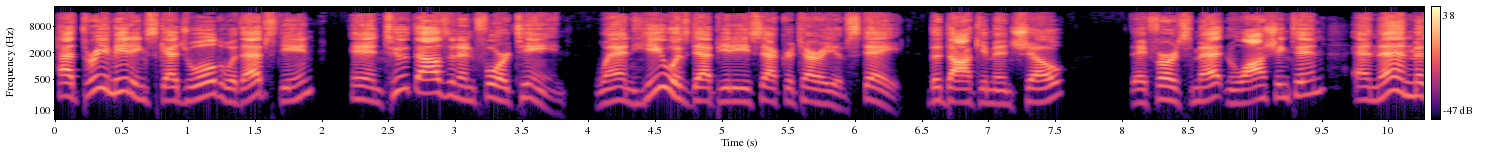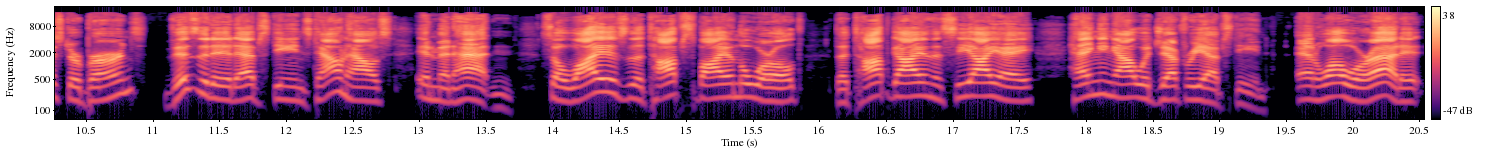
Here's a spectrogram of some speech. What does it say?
had three meetings scheduled with Epstein in 2014 when he was Deputy Secretary of State, the documents show. They first met in Washington, and then Mr. Burns visited Epstein's townhouse in Manhattan. So, why is the top spy in the world, the top guy in the CIA, hanging out with Jeffrey Epstein? And while we're at it,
